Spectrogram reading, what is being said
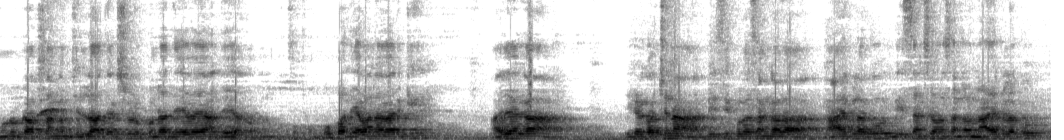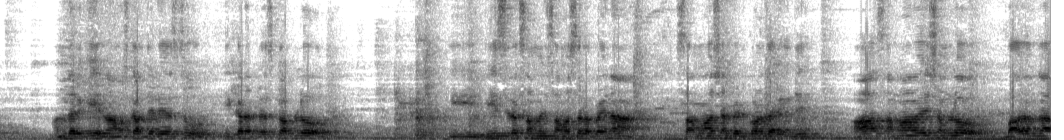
మునుకాపు సంఘం జిల్లా అధ్యక్షుడు కుండ దేవయ దే ఉప దేవన్న గారికి అదేవిధంగా ఇక్కడికి వచ్చిన బీసీ కుల సంఘాల నాయకులకు బీసీ సంక్షేమ సంఘం నాయకులకు అందరికీ నమస్కారం తెలియజేస్తూ ఇక్కడ ప్రెస్ క్లబ్లో ఈ బీసీలకు సంబంధించిన సమస్యలపైన సమావేశం పెట్టుకోవడం జరిగింది. ఆ సమావేశంలో భాగంగా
